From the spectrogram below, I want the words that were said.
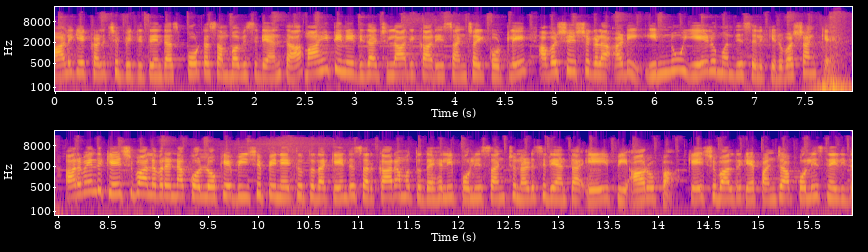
ಮಾಳಿಗೆ ಕಳಚಿ ಬಿದ್ದಿದ್ದರಿಂದ ಸ್ಫೋಟ ಸಂಭವಿಸಿದೆ ಅಂತ ಮಾಹಿತಿ ನೀಡಿದ ಜಿಲ್ಲಾಧಿಕಾರಿ ಸಂಜಯ್ ಕೋಟ್ಲೆ, ಅವಶೇಷಗಳ ಅಡಿ ಇನ್ನೂ ಏಳು ಮಂದಿ ಸಿಲುಕಿರುವ ಶಂಕೆ. ಅರವಿಂದ್ ಕೇಜ್ರಿವಾಲ್ ಅವರನ್ನ ಕೊಲ್ಲೋಕೆ ಬಿಜೆಪಿ ನೇತೃತ್ವದ ಕೇಂದ್ರ ಸರ್ಕಾರ ಮತ್ತು ದೆಹಲಿ ಪೊಲೀಸ್ ಸಂಚು ನಡೆಸಿದೆ ಅಂತ ಎಎಪಿ ಆರೋಪ. ಕೇಜ್ರಿವಾಲ್ರಿಗೆ ಪಂಜಾಬ್ ಪೊಲೀಸ್ ನೀಡಿದ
